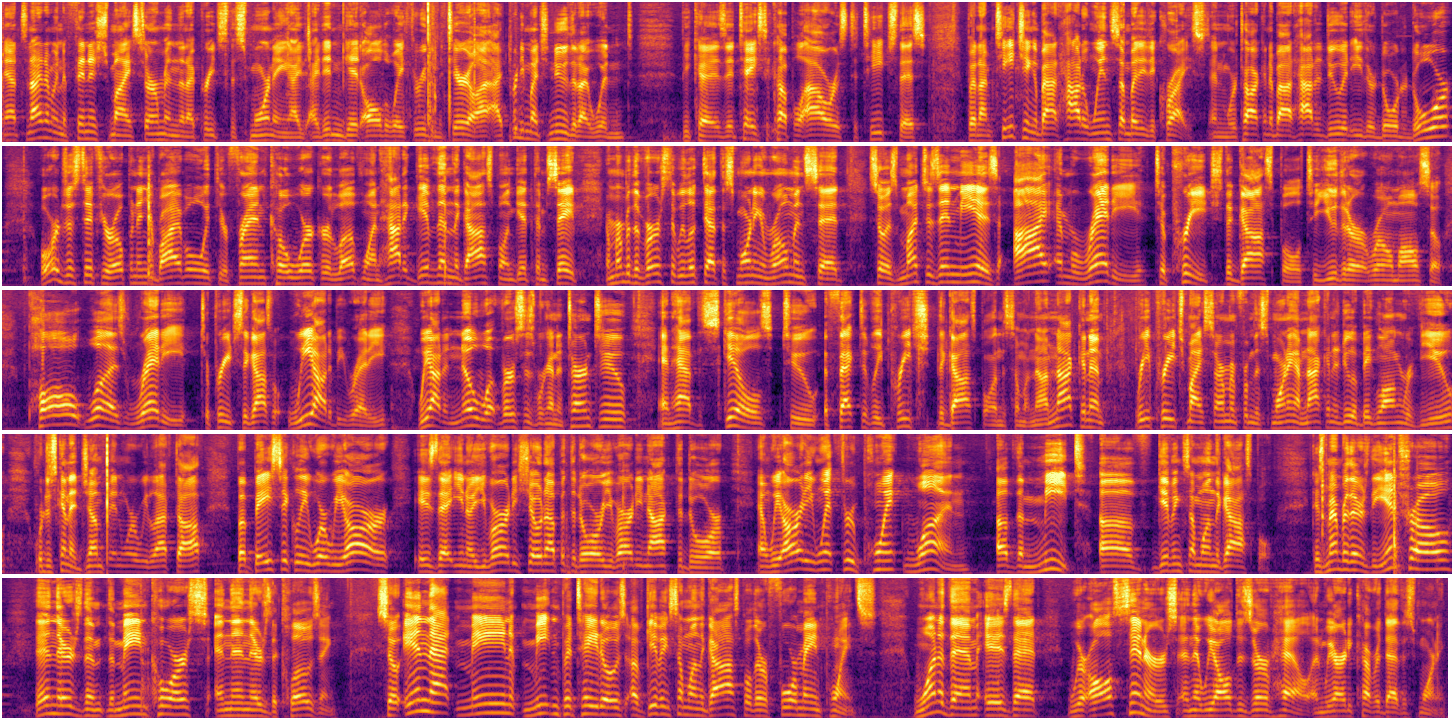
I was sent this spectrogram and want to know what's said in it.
Now, tonight I'm going to finish my sermon that I preached this morning. I, I didn't get all the way through the material. I, I, pretty much knew that I wouldn't because it takes a couple hours to teach this. But I'm teaching about how to win somebody to Christ. And we're talking about how to do it either door to door or just if you're opening your Bible with your friend, co-worker, loved one, how to give them the gospel and get them saved. And remember the verse that we looked at this morning in Romans said, So as much as in me is, I am ready to preach the gospel to you that are at Rome also. Paul was ready to preach the gospel. We ought to be ready. We ought to know what verses we're going to turn to and have the skills to effectively preach the gospel unto someone. Now, I'm not going to re-preach my sermon from this morning. I'm not going to do a big long review. We're just going to jump in where we left off. But basically where we are is that, you know, you've already showed up at the door. You've already knocked the door. And we already went through point one of the meat of giving someone the gospel. Because remember, there's the intro, then there's the, the main course, and then there's the closing. So in that main meat and potatoes of giving someone the gospel, there are four main points. One of them is that we're all sinners and that we all deserve hell, and we already covered that this morning.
